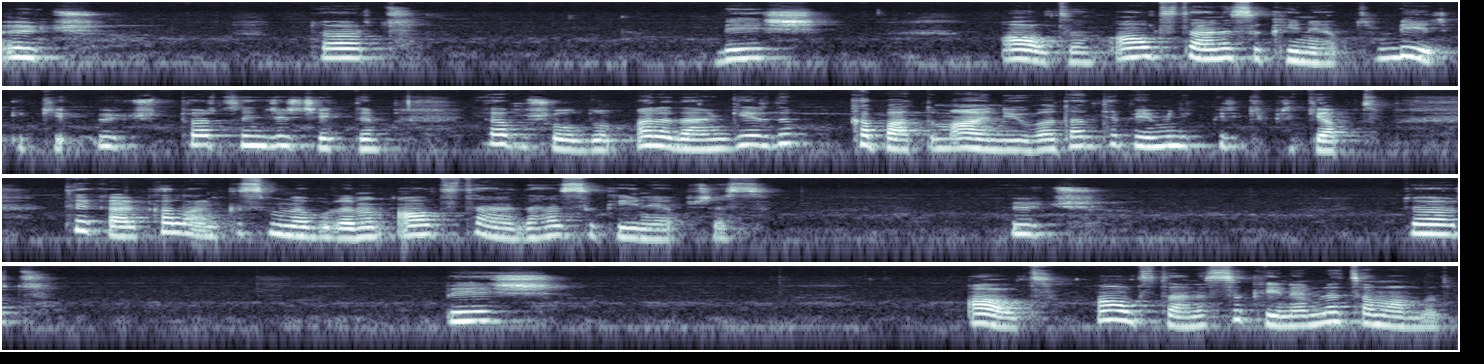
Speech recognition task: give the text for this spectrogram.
3 4 5 6 6 tane sık iğne yaptım. 1 2 3 4 zincir çektim. Yapmış olduğum aradan girdim. Kapattım aynı yuvadan. Tepeye minik bir kiprik yaptım. Tekrar kalan kısmına buranın 6 tane daha sık iğne yapacağız. 3 4 5 6 6 tane sık iğnemle tamamladım.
